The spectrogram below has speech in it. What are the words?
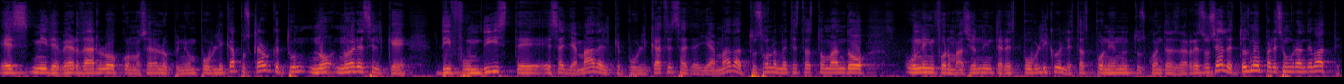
es mi deber darlo a conocer a la opinión pública, pues claro que tú no, no eres el que difundiste esa llamada, el que publicaste esa llamada, tú solamente estás tomando una información de interés público y le estás poniendo en tus cuentas de redes sociales. Entonces me parece un gran debate.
